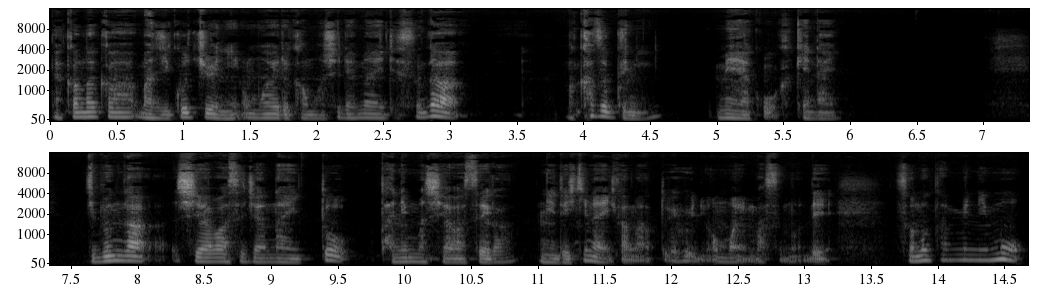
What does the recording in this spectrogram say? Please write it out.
なかなか、まあ、自己中に思えるかもしれないですが、まあ、家族に迷惑をかけない自分が幸せじゃないと他人も幸せがにできないかなというふうに思いますので、そのためにも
